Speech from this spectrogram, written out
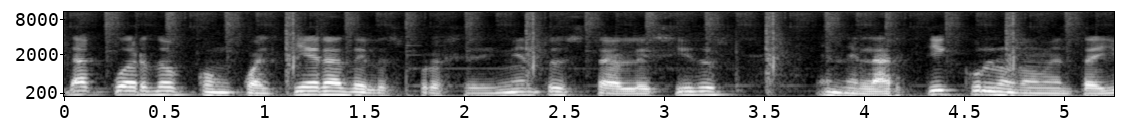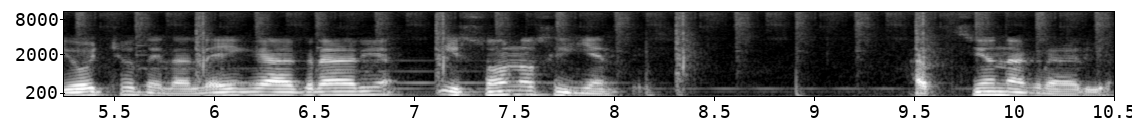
de acuerdo con cualquiera de los procedimientos establecidos en el artículo 98 de la ley agraria y son los siguientes. Acción agraria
